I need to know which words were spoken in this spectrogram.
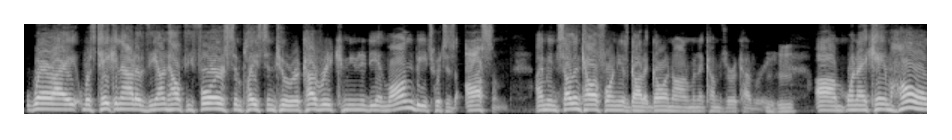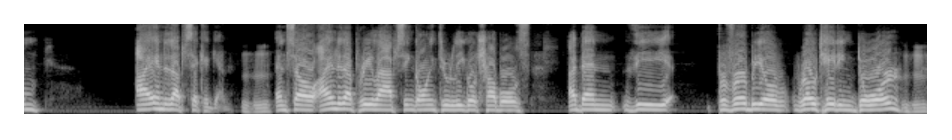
where I was taken out of the unhealthy forest and placed into a recovery community in Long Beach, which is awesome. I mean, Southern California's got it going on when it comes to recovery. Mm-hmm. Um, when I came home, I ended up sick again. Mm-hmm. And so I ended up relapsing, going through legal troubles. I've been the proverbial rotating door Mm-hmm.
